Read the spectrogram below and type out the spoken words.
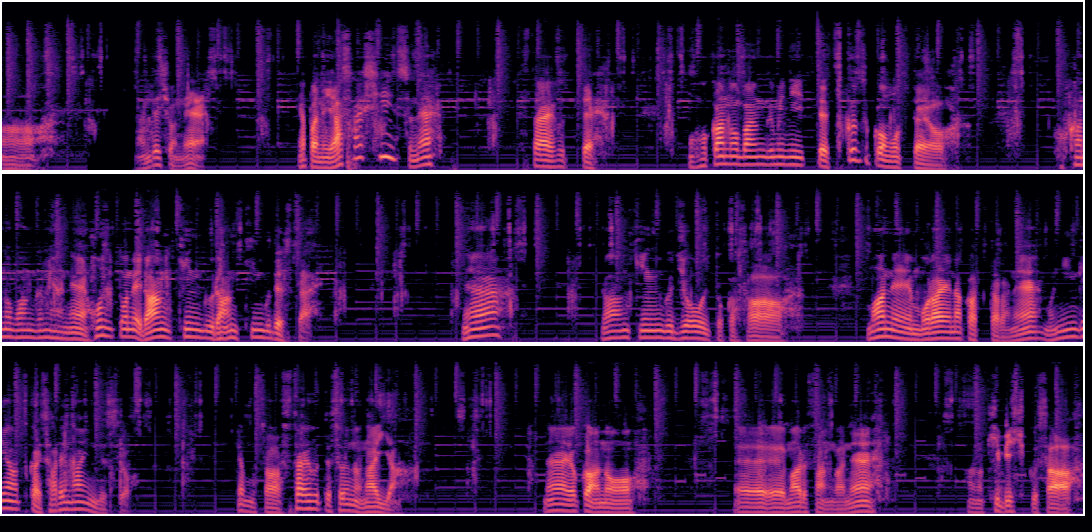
ああ、なんでしょうね。やっぱね、優しいんすね。スタイフって。他の番組に行ってつくづく思ったよ。他の番組はね、ほんとね、ランキング、ランキングですたい。ねランキング上位とかさ、マネーもらえなかったらね、もう人間扱いされないんですよ。でもさ、スタイフってそういうのないやん。ねよくあの、えー、丸さんがね、あの、厳しくさ、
